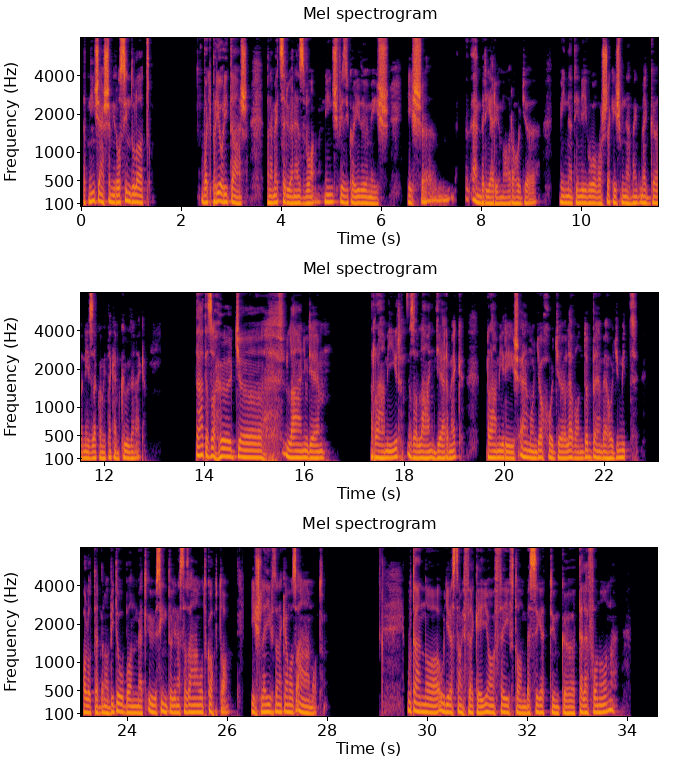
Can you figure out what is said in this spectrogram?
Tehát nincsen semmi rossz indulat, vagy prioritás, hanem egyszerűen ez van. Nincs fizikai időm is, és emberi erőm arra, hogy mindent én végigolvassak, és mindent meg, megnézzek, amit nekem küldenek. Tehát ez a hölgy, lány, ugye rám ír, ez a lány gyermek, rám ír és elmondja, hogy le van döbbenve, hogy mit hallott ebben a videóban, mert ő szinte ugyanezt az álmot kapta, és leírta nekem az álmot. Utána úgy éreztem, hogy fel kell jöjjön, felhívtam, beszélgettünk telefonon,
